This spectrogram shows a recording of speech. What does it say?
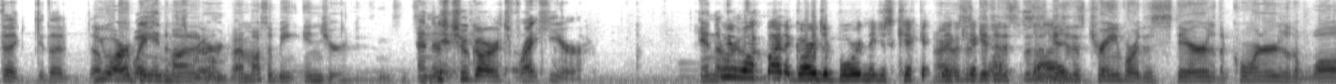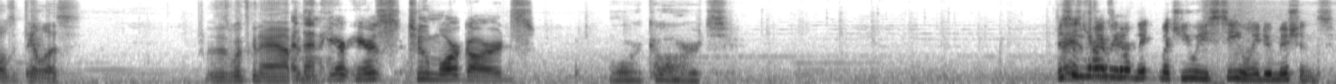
the the, the you are way being into this room. monitored. I'm also being injured. and there's two guards right here in the we room. walk by, the guards are bored and they just kick it. All right, let's just get to this. Let's just get to this train for the stairs, or the corners, or the walls kill us. This is what's gonna happen. and then here here's two more guards. More guards. This Hey, is why we here. don't make much UEC when we do missions.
